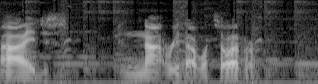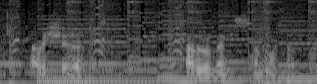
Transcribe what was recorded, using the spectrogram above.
I just did not read that whatsoever. Probably should have. Probably would have been somewhat helpful.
